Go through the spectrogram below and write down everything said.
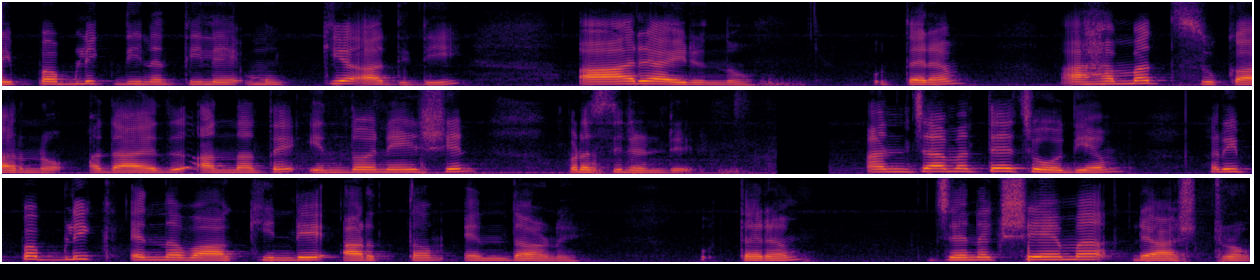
റിപ്പബ്ലിക് ദിനത്തിലെ മുഖ്യ അതിഥി ആരായിരുന്നു? ഉത്തരം അഹമ്മദ് സുകാർണോ അതായത് അന്നത്തെ ഇന്തോനേഷ്യൻ പ്രസിഡന്റ്. അഞ്ചാമത്തെ ചോദ്യം റിപ്പബ്ലിക് എന്ന വാക്കിന്റെ അർത്ഥം എന്താണ്? ഉത്തരം ജനക്ഷേമ രാഷ്ട്രം.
